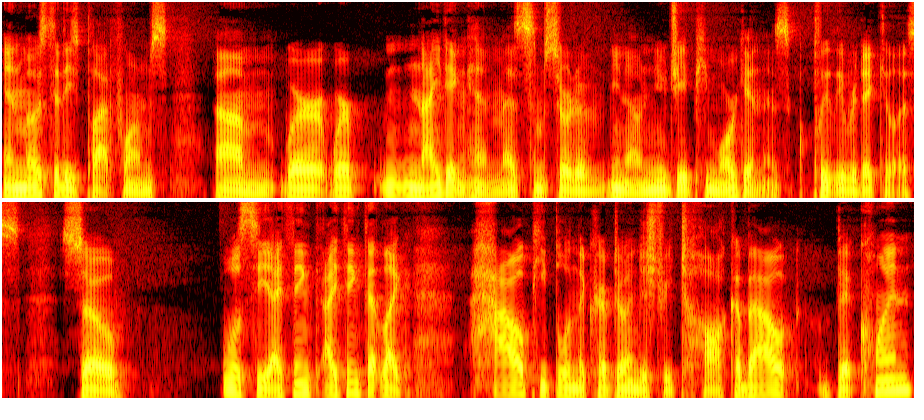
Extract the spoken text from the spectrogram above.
And most of these platforms, um, were were knighting him as some sort of you know new J.P. Morgan is completely ridiculous. So we'll see. I think I think that like how people in the crypto industry talk about Bitcoin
